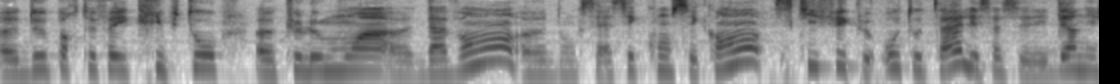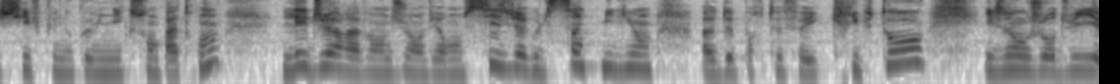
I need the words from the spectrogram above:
de portefeuilles crypto que le mois d'avant, donc c'est assez conséquent, ce qui fait qu'au total, et ça c'est les derniers chiffres que nous communique son patron, Ledger a vendu environ 6,5 millions euh, de portefeuilles crypto. Ils ont aujourd'hui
